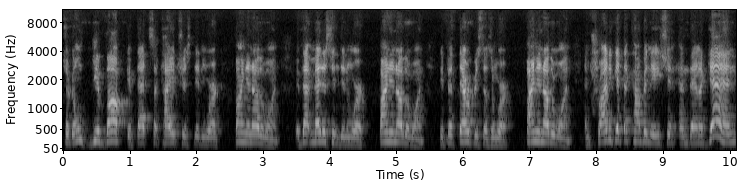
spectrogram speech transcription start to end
So don't give up if that psychiatrist didn't work, find another one. If that medicine didn't work, find another one. If a therapist doesn't work, find another one and try to get that combination. And then again,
